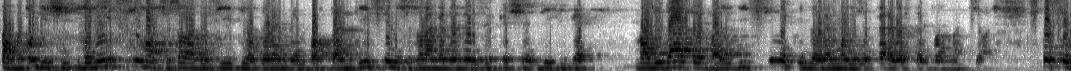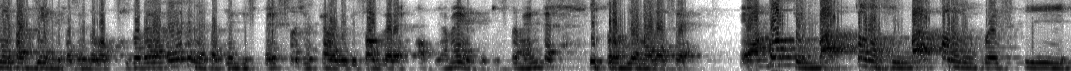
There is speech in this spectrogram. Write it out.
No, tu dici benissimo, ci sono dei siti ovviamente importantissimi, ci sono anche delle ricerche scientifiche validate e validissime, quindi dovremmo ricercare queste informazioni. Spesso i miei pazienti, facendo lo psicoterapeuta, i miei pazienti spesso cercano di risolvere, ovviamente, giustamente, il problema da sé e a volte imbattono, si imbattono in, questi,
